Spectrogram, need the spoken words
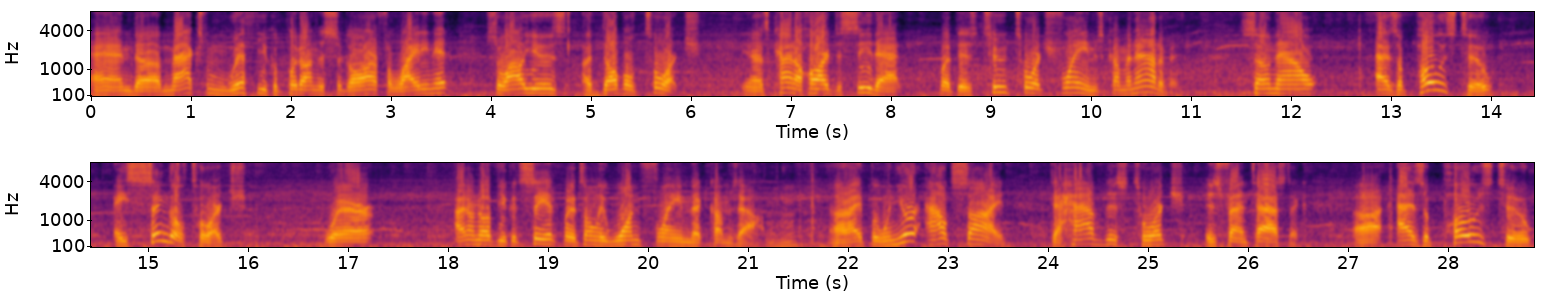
and uh, maximum width you could put on the cigar for lighting it. So I'll use a double torch. You know, it's kind of hard to see that, but there's two torch flames coming out of it. So now, as opposed to a single torch, where I don't know if you could see it, but it's only one flame that comes out. All right, but when you're outside, to have this torch is fantastic. Uh, as opposed to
